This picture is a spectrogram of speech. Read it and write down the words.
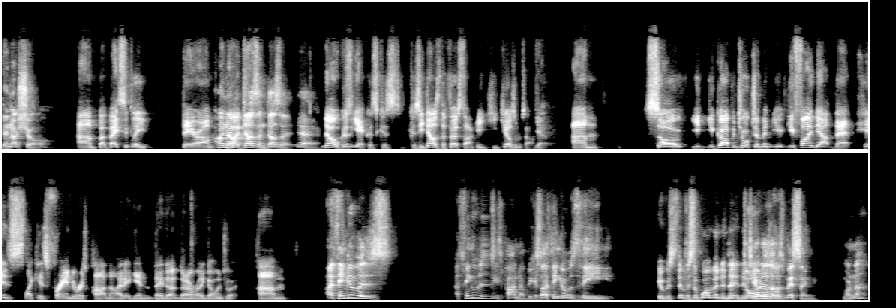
They're not sure. um but basically they're um Oh no, what- it doesn't, does it? Yeah. no because yeah because because because he does the first time he, he kills himself Yeah. um so you, you go up and talk to him and you, you find out that his like his friend or his partner again they don't they don't really go into it um I think it was I think it was his partner because I think it was the it was there was the woman in the, the in the daughter that was missing, wasn't it?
